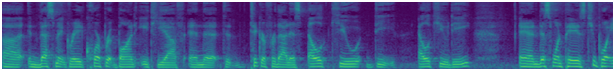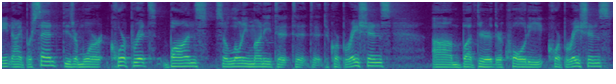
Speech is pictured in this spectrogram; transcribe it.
uh, investment grade corporate bond ETF, and the, the ticker for that is LQD LQD. And this one pays 2.89%. These are more corporate bonds, so loaning money to, to, to, to corporations um, but they're, they're quality corporations.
